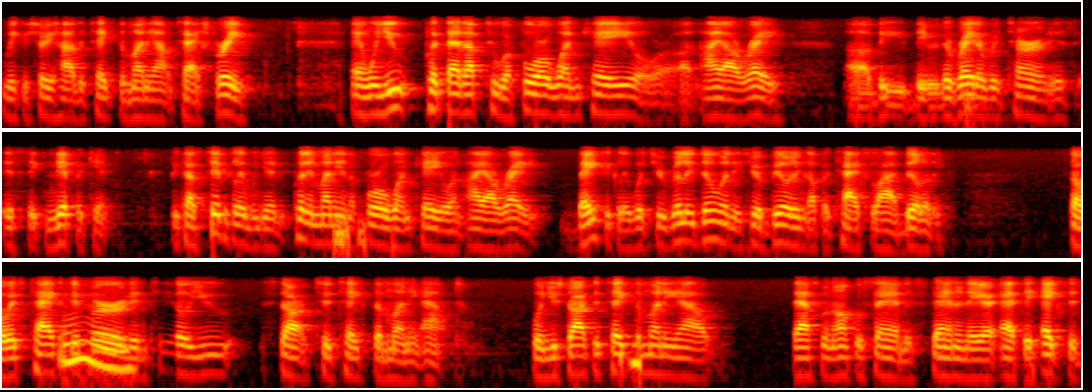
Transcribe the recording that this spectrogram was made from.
We can show you how to take the money out tax free. And when you put that up to a 401k or an IRA, uh, the, the, the rate of return is, is significant. Because typically, when you're putting money in a 401k or an IRA, basically what you're really doing is you're building up a tax liability. So it's tax deferred mm. until you start to take the money out. When you start to take the money out, that's when Uncle Sam is standing there at the exit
